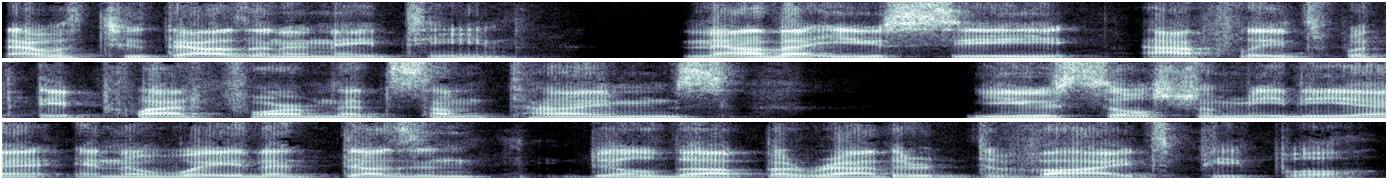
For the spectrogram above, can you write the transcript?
that was 2018. Now that you see athletes with a platform that sometimes use social media in a way that doesn't build up, but rather divides people.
